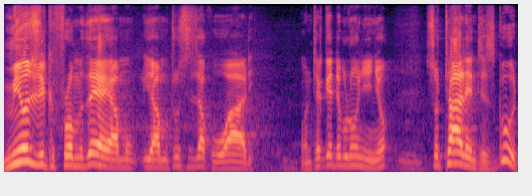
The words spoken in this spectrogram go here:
Music from there yamu- yamutuusiza ku waali ontegedde bulungi nnyo? So talent is good.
